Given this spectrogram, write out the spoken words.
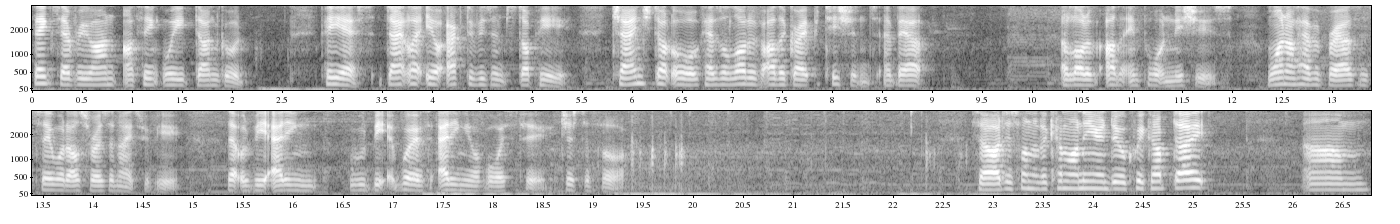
Thanks everyone, I think we've done good. P.S. Don't let your activism stop here. Change.org has a lot of other great petitions about a lot of other important issues. Why not have a browse and see what else resonates with you? That would be adding would be worth adding your voice to. Just a thought. So I just wanted to come on here and do a quick update. Um,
